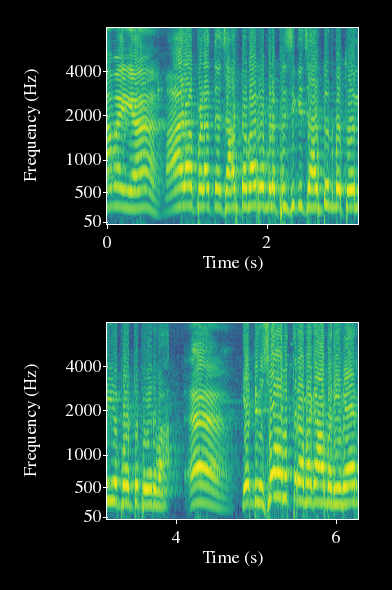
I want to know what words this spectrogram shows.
ஆமையா. வாழைப்பழத்தை சாப்பிட்ட மாதிரி நம்மள பிசுக்கி சாப்பிட்டு நம்ம தொலிய போட்டு போயிருவா என்று விஸ்வாமித்திர மகாமுனிவர்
